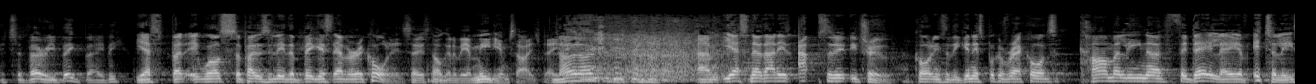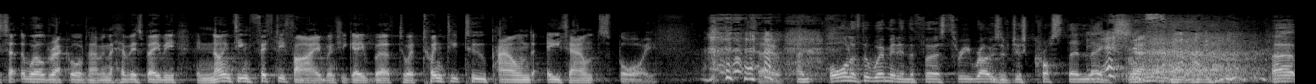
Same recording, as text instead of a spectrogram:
It's a very big baby. Yes, but it was supposedly the biggest ever recorded, so it's not going to be a medium-sized baby. No, no. Um, yes, no, that is absolutely true. According to the Guinness Book of Records, Carmelina Fedele of Italy set the world record for having the heaviest baby in 1955 when she gave birth to a 22 pound, 8 ounce boy. So, And all of the women in the first three rows have just crossed their legs. Uh,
